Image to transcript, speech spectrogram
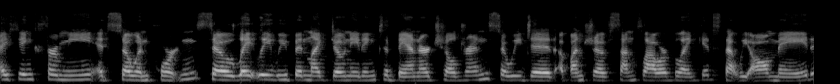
I think for me, it's so important. So lately, we've been like donating to Banner Children. So we did a bunch of sunflower blankets that we all made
